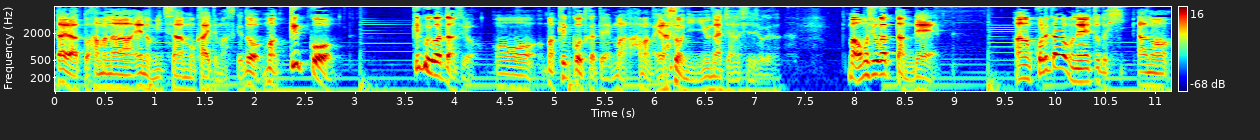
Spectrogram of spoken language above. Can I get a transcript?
平と浜名への道さんも書いてますけど、まあ、結構、結構良かったんですよ。おまあ、結構とかって、まあ、浜が偉そうに言うなっちゃう話でしょうけど。まあ、面白かったんで、あの、これからもね、ちょっとあの、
